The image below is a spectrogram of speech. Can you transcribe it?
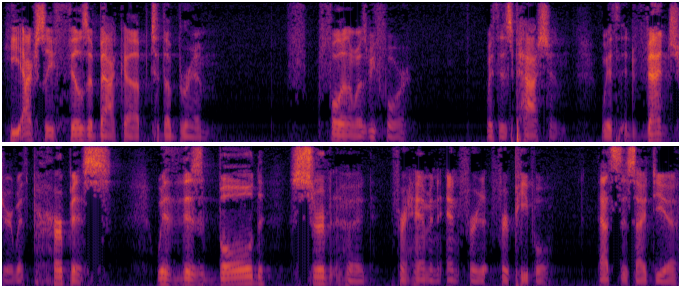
He actually fills it back up to the brim, fuller than it was before, with His passion, with adventure, with purpose, with this bold servanthood for Him and, and for, for people. That's this idea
